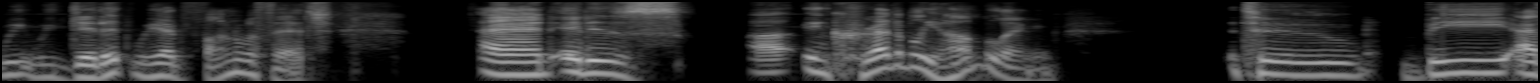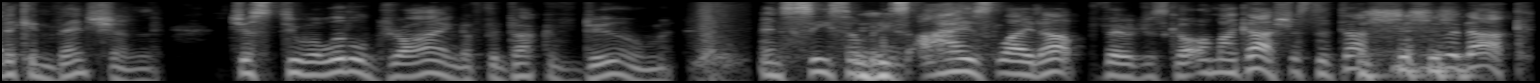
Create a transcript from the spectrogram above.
we we did it. We had fun with it, and it is uh, incredibly humbling to be at a convention, just do a little drawing of the Duck of Doom and see somebody's mm-hmm. eyes light up. They'll just go, "Oh my gosh, it's the duck! It's the duck!"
